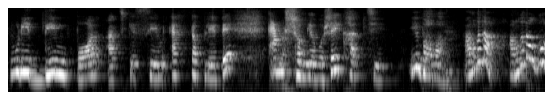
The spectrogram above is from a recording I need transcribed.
কুড়ি দিন পর আজকে সেম একটা প্লেটে একসঙ্গে বসেই খাচ্ছি। ই বাবা আমাকে দাও গো।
